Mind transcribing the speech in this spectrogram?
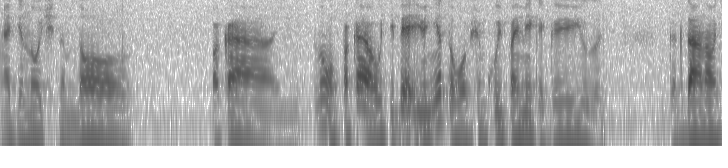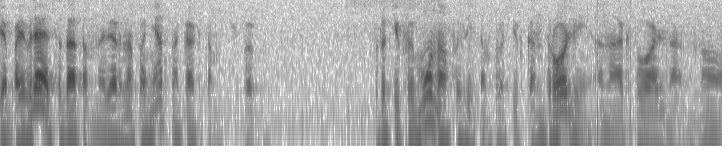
одиночным, но пока, ну, пока у тебя ее нету, в общем, хуй пойми, как ее юзать. Когда она у тебя появляется, да, там, наверное, понятно, как там, типа, против иммунов или там против контролей она актуальна, но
